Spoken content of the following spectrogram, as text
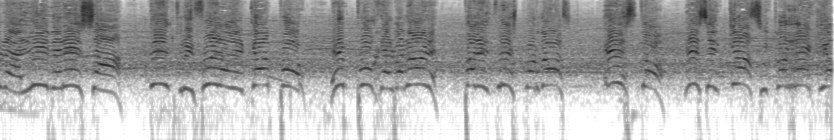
Una lideresa dentro y fuera del campo. Empuja el balón para el 3 por 2. Esto es el clásico regio.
